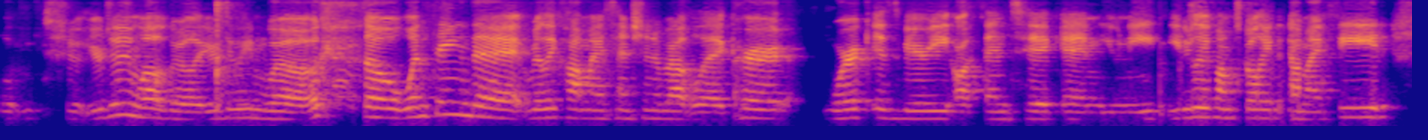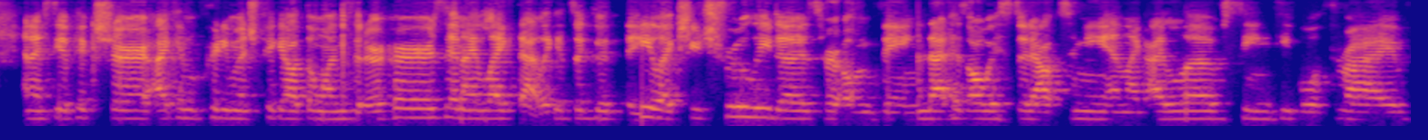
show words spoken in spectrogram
Well, Shoot, you're doing well, girl. You're doing well. So one thing that really caught my attention about like her work is very authentic and unique. Usually if I'm scrolling down my feed and I see a picture, I can pretty much pick out the ones that are hers and I like that. Like it's a good thing. Like she truly does her own thing. And that has always stood out to me and like I love seeing people thrive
